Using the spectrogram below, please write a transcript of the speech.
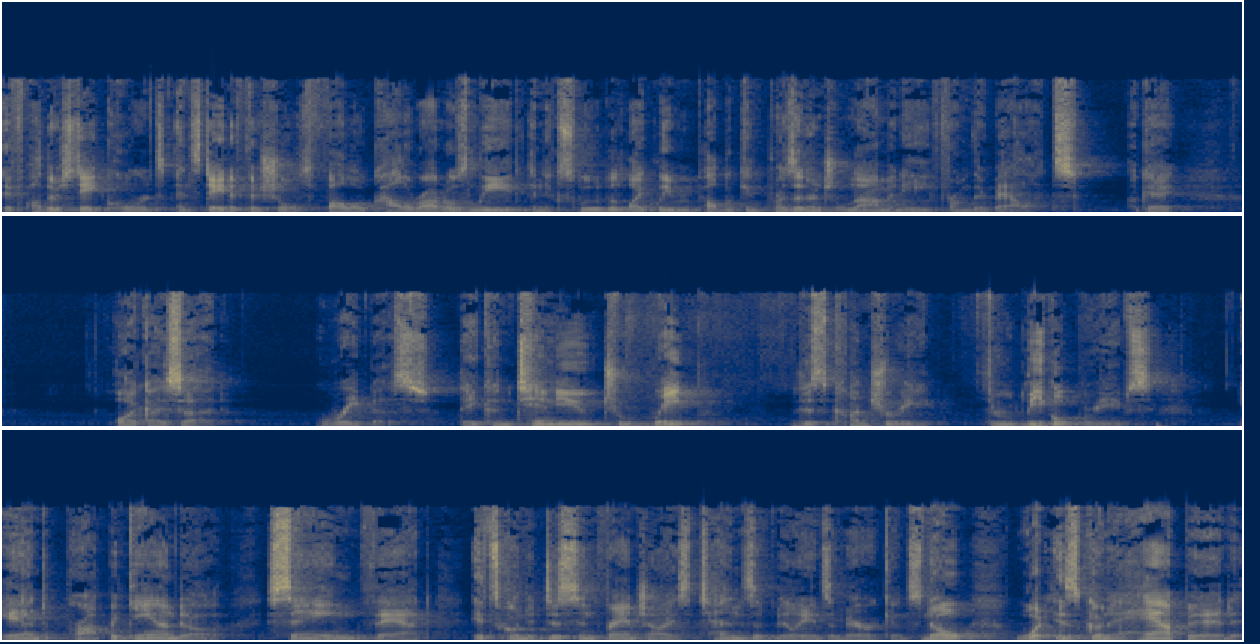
if other state courts and state officials follow Colorado's lead and exclude the likely Republican presidential nominee from their ballots. Okay? Like I said, rapists. They continue to rape this country through legal briefs and propaganda saying that it's going to disenfranchise tens of millions of Americans. No, what is going to happen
